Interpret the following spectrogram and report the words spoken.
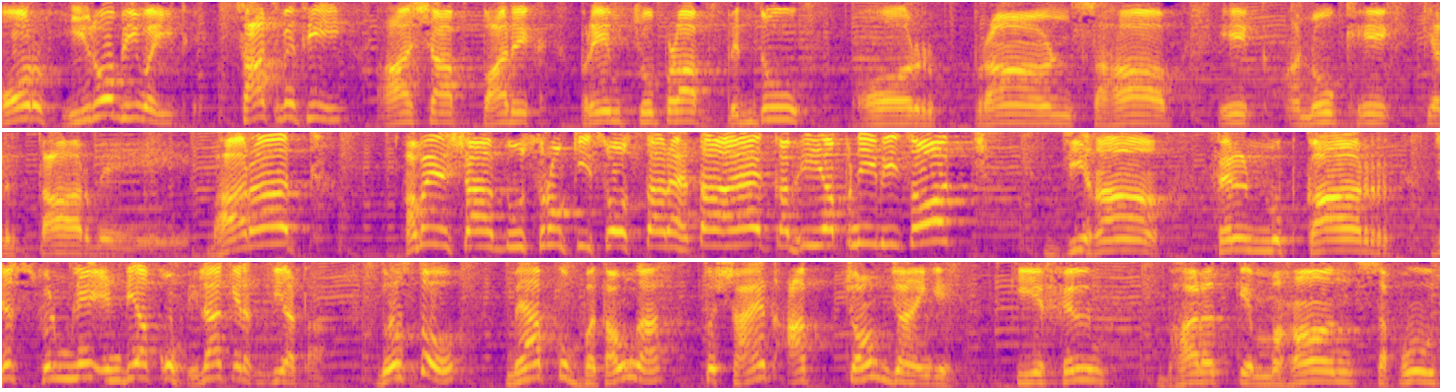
और हीरो भी वही थे। साथ में थी आशा पारिक प्रेम चोपड़ा, बिंदु और प्राण साहब एक अनोखे किरदार में। भारत हमेशा दूसरों की सोचता रहता है, कभी अपनी भी सोच। जी हाँ, फ़िल्म उपकार, जिस फ़िल्म ने इंडिया को हिला के रख दिया था। दोस्तों, मैं आपको बताऊँगा तो शायद आप चौंक जाएँगे कि ये फ़िल्म भारत के महान सपूत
